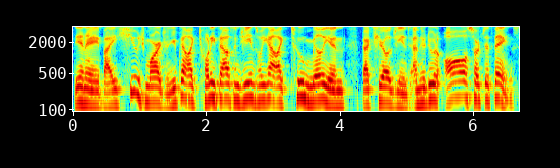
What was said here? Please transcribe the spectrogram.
DNA by a huge margin. You've got like 20,000 genes, well, you got like 2 million bacterial genes, and they're doing all sorts of things.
